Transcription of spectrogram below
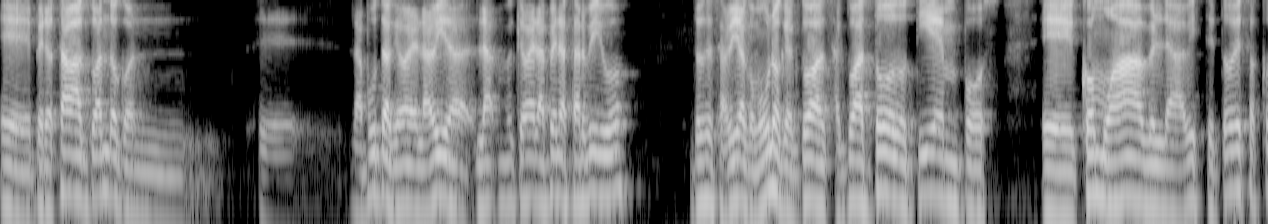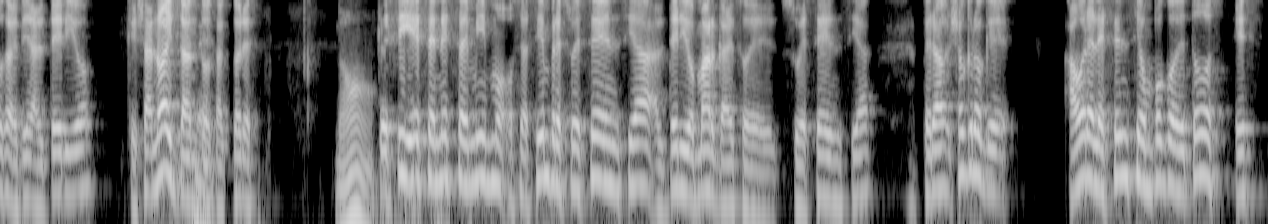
Eh, pero estaba actuando con eh, la puta que vale la vida, la- que vale la pena estar vivo. Entonces había como uno que actuaba, se actuaba todo, tiempos, cómo habla, viste, todas esas cosas que tiene Alterio, que ya no hay tantos Sí. actores No. que sí, es en ese mismo, o sea, siempre su esencia, Alterio marca eso de su esencia, pero yo creo que ahora la esencia un poco de todos es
